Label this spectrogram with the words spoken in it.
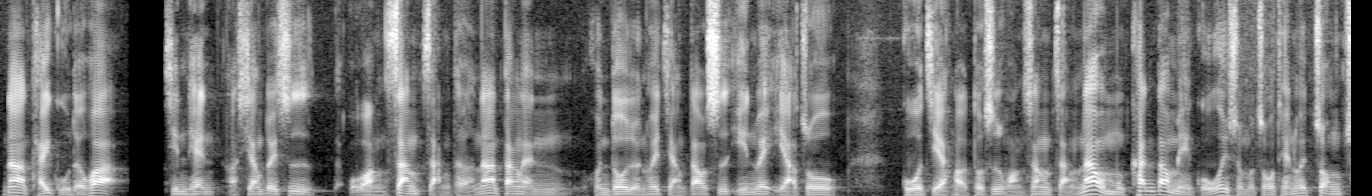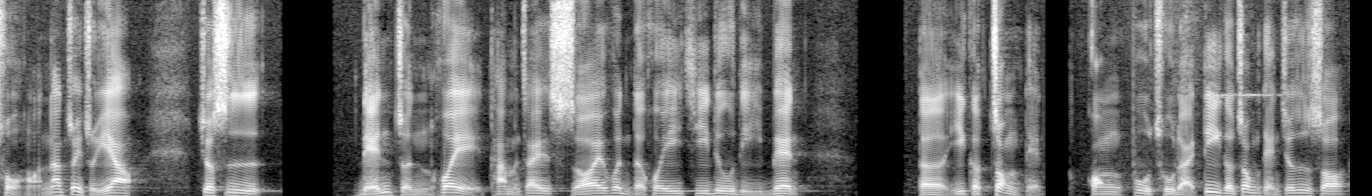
那台股的话今天啊相对是往上涨的。那当然很多人会讲到是因为亚洲国家哈都是往上涨。那我们看到美国为什么昨天会重挫哈？那最主要就是联准会他们在十二月份的会议记录里面的一个重点公布出来。第一个重点就是说。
